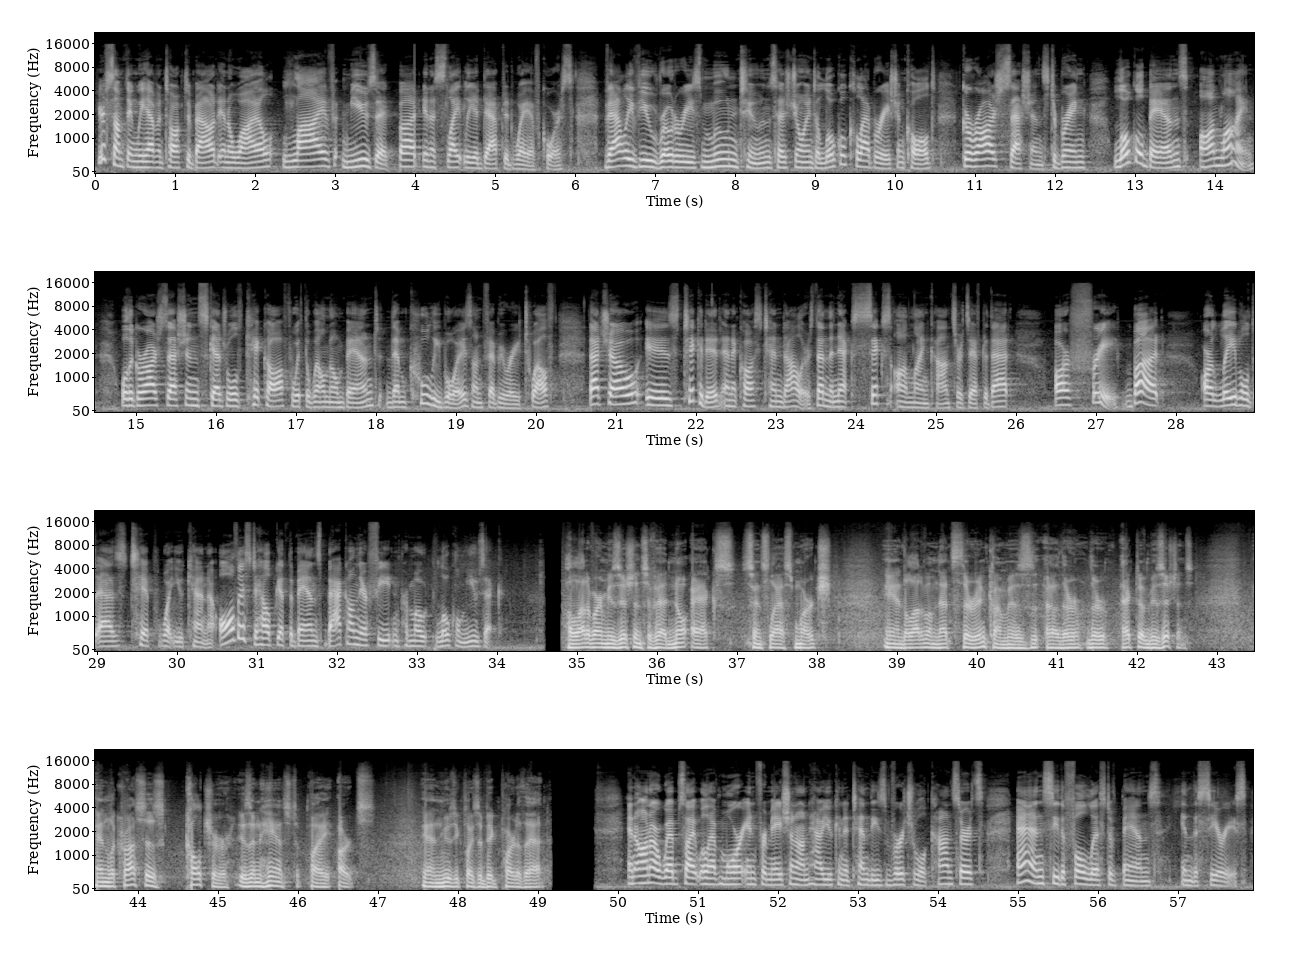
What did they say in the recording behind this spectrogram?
Here's something we haven't talked about in a while live music, but in a slightly adapted way, of course. Valley View Rotary's Moon Tunes has joined a local collaboration called Garage Sessions to bring local bands online. Well, the Garage Sessions scheduled kickoff with the well known band, Them Coulee Boys, on February 12th. That show is ticketed and it costs $10. Then the next six online concerts after that are free. But are labeled as tip what you can. Now, all this to help get the bands back on their feet and promote local music. A lot of our musicians have had no acts since last March, and a lot of them, that's their income, is uh, they're, they're active musicians. And La Crosse's culture is enhanced by arts, and music plays a big part of that. And on our website, we'll have more information on how you can attend these virtual concerts and see the full list of bands in the series.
